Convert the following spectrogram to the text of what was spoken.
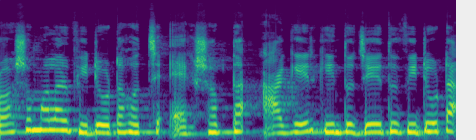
রসমালার ভিডিওটা হচ্ছে এক সপ্তাহ আগের, কিন্তু যেহেতু ভিডিওটা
